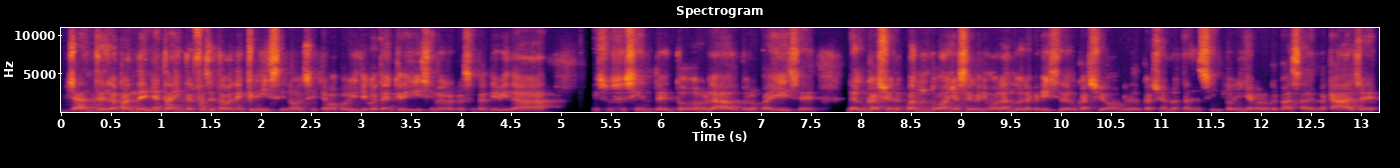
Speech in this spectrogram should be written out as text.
ya antes de la pandemia estas interfaces estaban en crisis, ¿no? El sistema político está en crisis, no hay representatividad, eso se siente en todos lados, en todos los países. La educación, ¿cuántos años se venimos hablando de la crisis de la educación? Que la educación no está en sintonía con lo que pasa en la calle,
